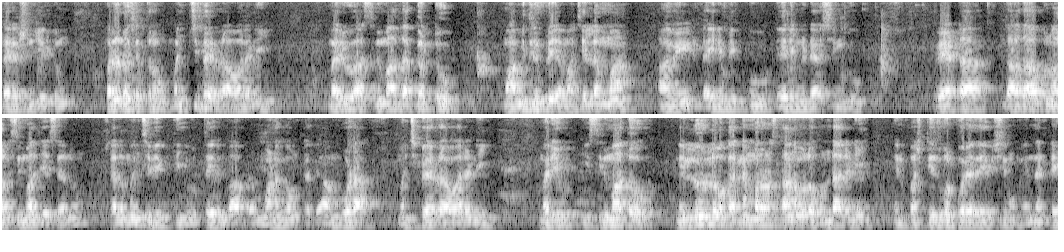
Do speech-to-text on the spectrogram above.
డైరెక్షన్ చేయటం పన్నెండో చిత్రం మంచి పేరు రావాలని మరియు ఆ సినిమా తగ్గట్టు మా మిథున ప్రియ మా చెల్లెమ్మ ఆమె డైనమిక్ డైరింగ్ డాషింగ్ వేట దాదాపు నాలుగు సినిమాలు చేశాను. చాలా మంచి వ్యక్తి ఉత్తైన బాగా బ్రహ్మాండంగా ఉంటుంది. ఆమె కూడా మంచి పేరు రావాలని మరియు ఈ సినిమాతో నెల్లూరులో ఒక నెంబర్ వన్ స్థానంలో ఉండాలని నేను ఫస్ట్ నుంచి కూడా కోరేదే విషయం. ఏంటంటే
